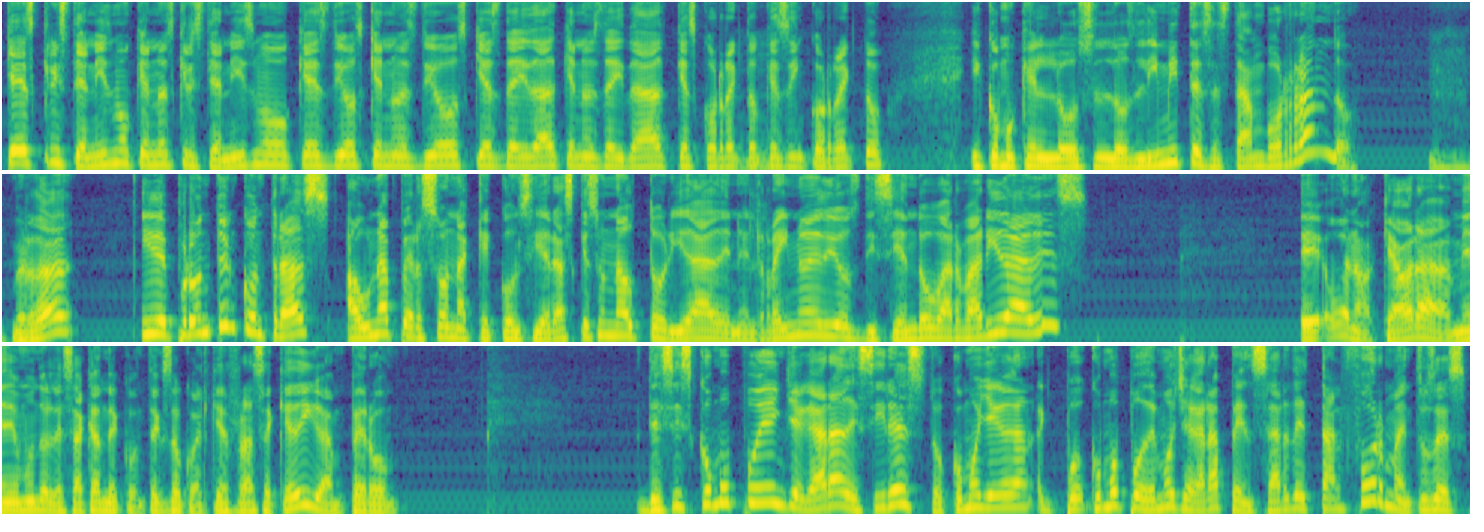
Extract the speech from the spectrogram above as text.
qué es cristianismo, qué no es cristianismo, qué es Dios, qué no es Dios, qué es deidad, qué no es deidad, qué es correcto, qué es incorrecto. Y como que los, los límites se están borrando, ¿verdad? Y de pronto encontrás a una persona que consideras que es una autoridad en el reino de Dios diciendo barbaridades. Eh, bueno, que ahora a medio mundo le sacan de contexto cualquier frase que digan, pero decís, ¿cómo pueden llegar a decir esto? ¿Cómo, llegan, ¿Cómo podemos llegar a pensar de tal forma? Entonces,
